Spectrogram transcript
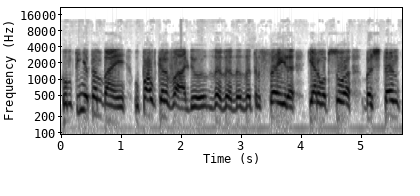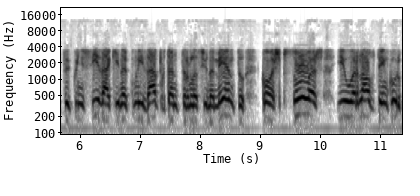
Como tinha também o Paulo de Carvalho, da, da, da terceira, que era uma pessoa bastante conhecida aqui na comunidade, portanto, de relacionamento com as pessoas, e o Arnaldo Tencourt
